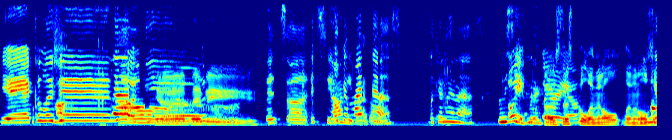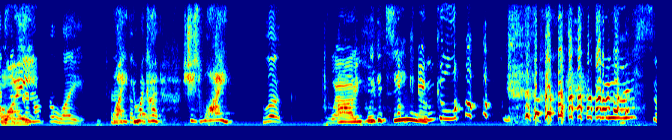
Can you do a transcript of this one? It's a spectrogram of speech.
Yeah, collision. Oh. yeah, baby. It's uh, it's Look at my mask. Look at my mask. Let me Oh, see. yeah, Where? there Oh, is this the liminal liminal Yeah. zone? White. Turn off the light. Turn White. the Oh my light. god, she's white. Look. Wow, Oh, you we can see you. You're so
